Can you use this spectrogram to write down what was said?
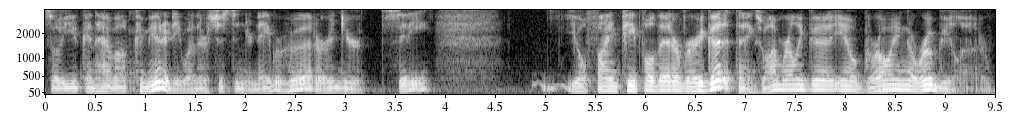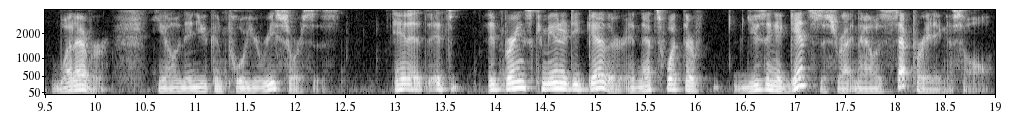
so you can have a community, whether it's just in your neighborhood or in your city. You'll find people that are very good at things. Well, I'm really good at, you know, growing arugula or whatever, you know, and then you can pool your resources. And it, it's it brings community together and that's what they're using against us right now is separating us all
